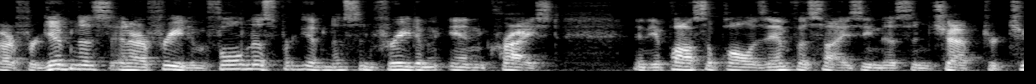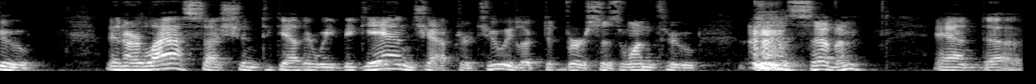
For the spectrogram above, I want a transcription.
our forgiveness, and our freedom fullness, forgiveness, and freedom in Christ. And the Apostle Paul is emphasizing this in chapter 2. In our last session together, we began chapter 2. We looked at verses 1 through 7. And uh,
